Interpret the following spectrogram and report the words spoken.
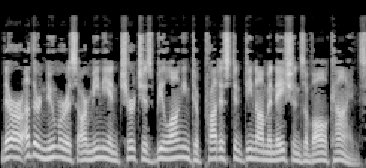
There are other numerous Armenian churches belonging to Protestant denominations of all kinds.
